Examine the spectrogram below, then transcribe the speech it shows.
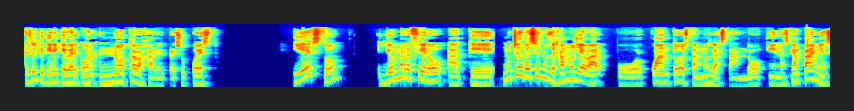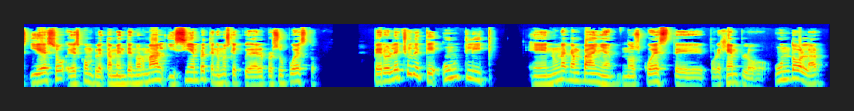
es el que tiene que ver con no trabajar el presupuesto. Y esto yo me refiero a que muchas veces nos dejamos llevar por cuánto estamos gastando en las campañas y eso es completamente normal y siempre tenemos que cuidar el presupuesto. Pero el hecho de que un clic en una campaña nos cueste, por ejemplo, un dólar,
